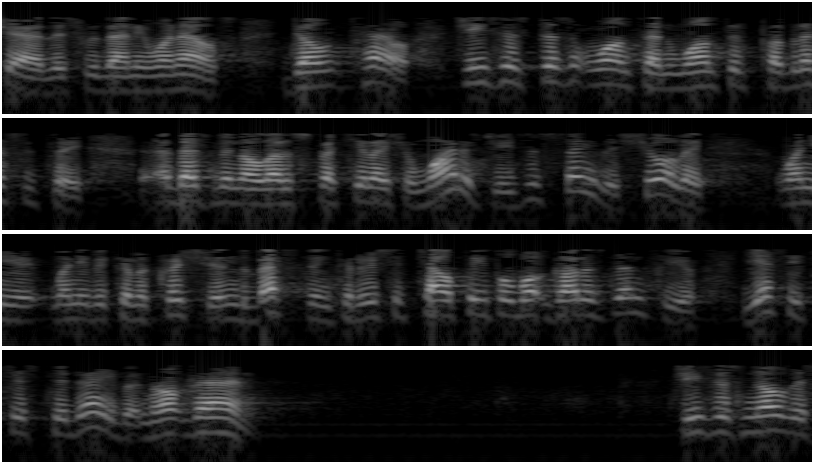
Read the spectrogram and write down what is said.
share this with anyone else. Don't tell. Jesus doesn't want unwanted publicity. There's been a lot of speculation. Why does Jesus say this? Surely, when you, when you become a Christian, the best thing to do is to tell people what God has done for you. Yes, it is today, but not then. Jesus knows, this,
